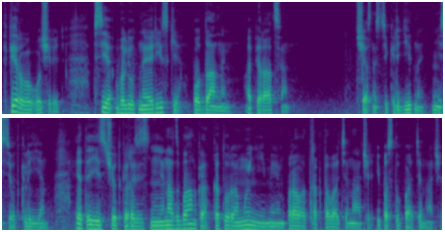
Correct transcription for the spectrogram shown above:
В первую очередь, все валютные риски по данным операциям, в частности кредитной, несет клиент. Это есть четкое разъяснение Нацбанка, которое мы не имеем права трактовать иначе и поступать иначе.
